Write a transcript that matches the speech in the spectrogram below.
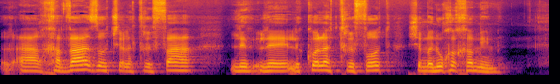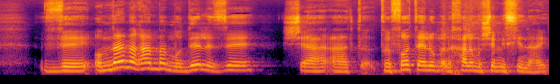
ההרחבה הזאת של הטרפה לכל הטרפות שמנו חכמים. ואומנם הרמב"ם מודה לזה שהטרפות האלו מלאכה למשה מסיני,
